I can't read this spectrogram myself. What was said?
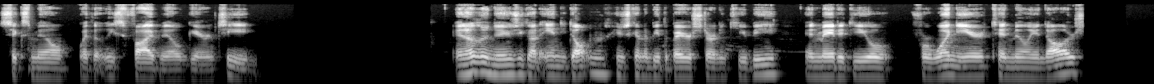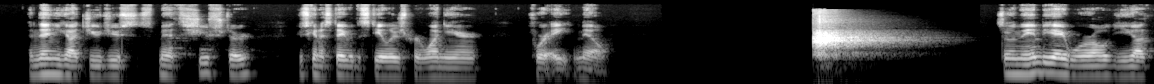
6 mil, with at least 5 mil guaranteed. In other news, you got Andy Dalton, who's going to be the Bears starting QB, and made a deal for one year, $10 million. And then you got Juju Smith Schuster, who's going to stay with the Steelers for one year for 8 mil. So in the NBA world, you got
